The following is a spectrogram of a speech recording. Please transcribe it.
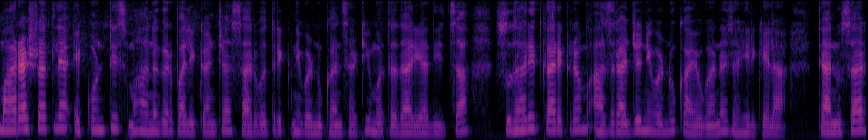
महाराष्ट्रातल्या एकोणतीस महानगरपालिकांच्या सार्वत्रिक निवडणुकांसाठी मतदार यादीचा सुधारित कार्यक्रम आज राज्य निवडणूक आयोगानं जाहीर केला. त्यानुसार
